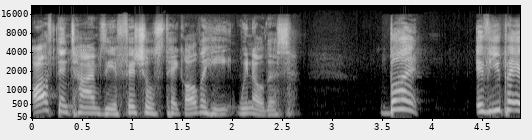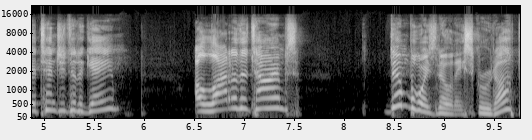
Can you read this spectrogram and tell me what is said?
Oftentimes, the officials take all the heat. We know this. But if you pay attention to the game, a lot of the times, them boys know they screwed up.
